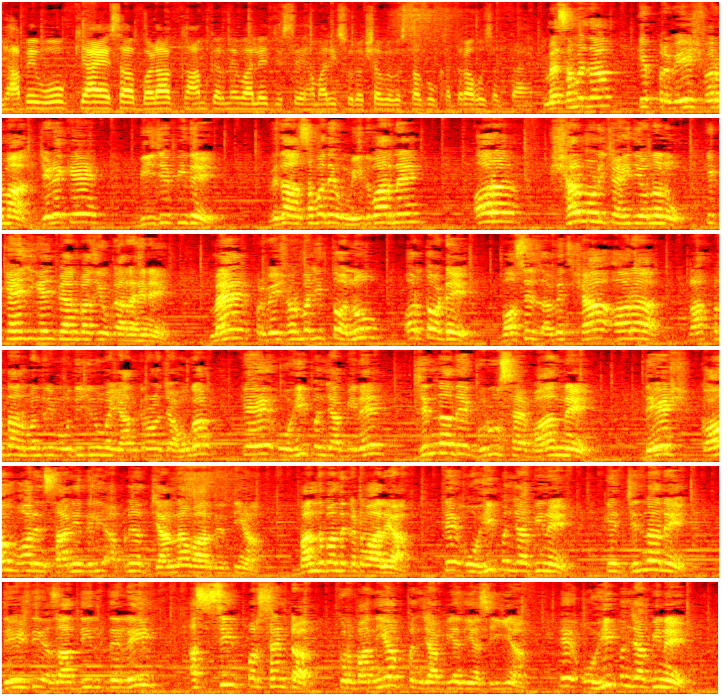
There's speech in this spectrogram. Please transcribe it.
यहाँ पे वो क्या ऐसा बड़ा काम करने वाले जिससे हमारी सुरक्षा व्यवस्था को खतरा हो सकता है ਮੈਂ ਸਮਝਦਾ ਕਿ ਪ੍ਰਵੇਸ਼ ਵਰਮਾ ਜਿਹੜੇ ਕਿ ਬੀਜੇਪੀ ਦੇ ਵਿਧਾਨ ਸਭਾ ਦੇ ਉਮੀਦਵਾਰ ਨੇ ਔਰ ਸ਼ਰਮ ਆਉਣੀ ਚਾਹੀਦੀ ਹੈ ਉਹਨਾਂ ਨੂੰ ਕਿ ਕਹੇ ਜੀ ਕਹੇ ਜੀ ਬਿਆਨਬਾਜ਼ੀ ਉਹ ਕਰ ਰਹੇ ਨੇ ਮੈਂ ਪ੍ਰਵੇਸ਼ ਵਰਮਾ ਜੀ ਤੁਹਾਨੂੰ ਔਰ ਤੁਹਾਡੇ ਬੌਸਸ ਅਮਿਤ ਸ਼ਾਹ ਔਰ ਪ੍ਰਾ- ਪ੍ਰਧਾਨ ਮੰਤਰੀ ਮੋਦੀ ਜੀ ਨੂੰ ਮੈਂ ਯਾਦ ਕਰਾਉਣਾ ਚਾਹੂੰਗਾ ਕਿ ਇਹ ਉਹੀ ਪੰਜਾਬੀ ਨੇ ਜਿਨ੍ਹਾਂ ਦੇ ਗੁਰੂ ਸਾਹਿਬਾਨ ਨੇ ਦੇਸ਼, ਕੌਮ ਔਰ ਇਨਸਾਨੀਅਤ ਦੇ ਲਈ ਆਪਣੀਆਂ ਜਾਨਾਂ ਵਾਰ ਦਿੱਤੀਆਂ, ਬੰਦ-ਬੰਦ ਕਟਵਾ ਲਿਆ। ਤੇ ਉਹੀ ਪੰਜਾਬੀ ਨੇ ਕਿ ਜਿਨ੍ਹਾਂ ਨੇ ਦੇਸ਼ ਦੀ ਆਜ਼ਾਦੀ ਦੇ ਲਈ 80% ਕੁਰਬਾਨੀਆਂ ਪੰਜਾਬੀਆਂ ਦੀਆਂ ਸੀਗੀਆਂ। ਇਹ ਉਹੀ ਪੰਜਾਬੀ ਨੇ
